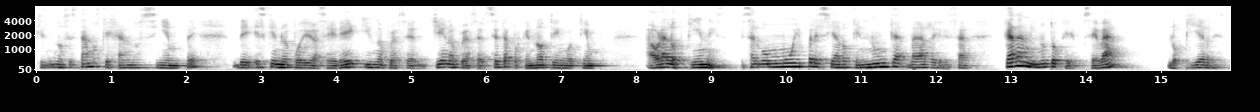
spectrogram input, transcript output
que nos estamos quejando siempre de es que no he podido hacer X, no puedo hacer Y, no puedo hacer Z porque no tengo tiempo. Ahora lo tienes. Es algo muy preciado que nunca va a regresar. Cada minuto que se va, lo pierdes.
